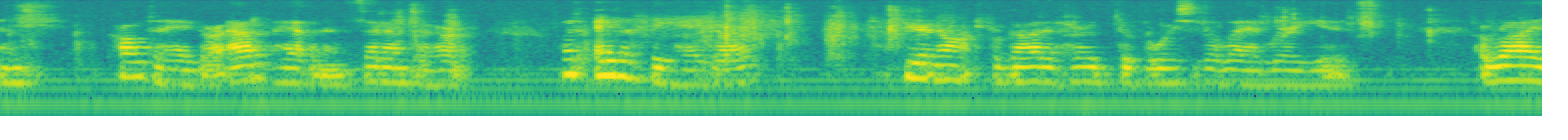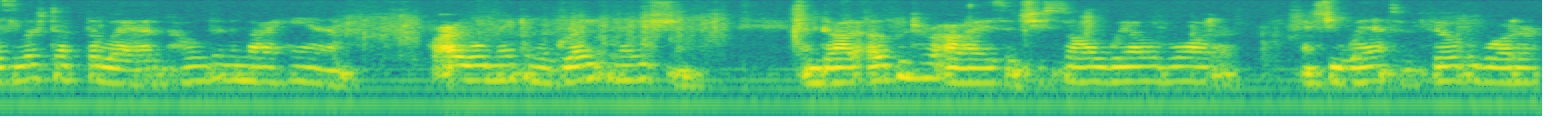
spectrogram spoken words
and called to Hagar out of heaven, and said unto her, what aileth thee, Hagar? Fear not, for God hath heard the voice of the lad where he is. Arise, lift up the lad, and hold him in thy hand, for I will make him a great nation. And God opened her eyes, and she saw a well of water. And she went and filled the water,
